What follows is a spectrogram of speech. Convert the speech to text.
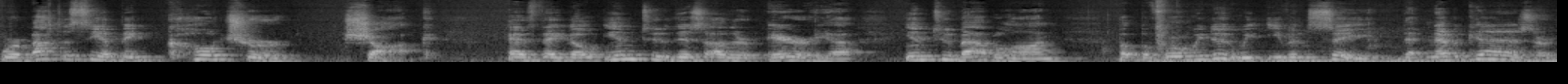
we're about to see a big culture shock as they go into this other area, into Babylon. But before we do, we even see that Nebuchadnezzar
